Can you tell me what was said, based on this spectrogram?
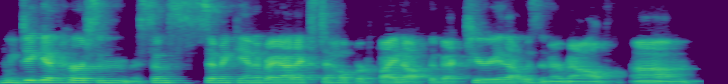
we did give her some some systemic antibiotics to help her fight off the bacteria that was in her mouth. Um,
